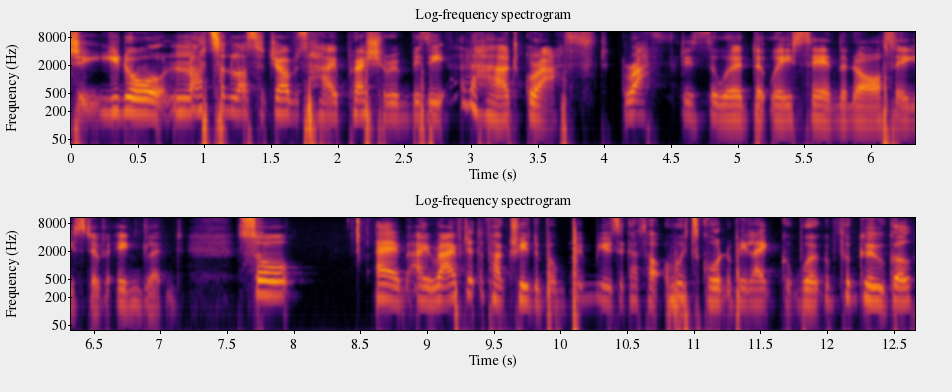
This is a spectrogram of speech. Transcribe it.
you know, lots and lots of jobs, high pressure and busy, and hard graft. Graft is the word that we say in the northeast of England. So um, I arrived at the factory, the bumping music. I thought, oh, it's going to be like working for Google.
